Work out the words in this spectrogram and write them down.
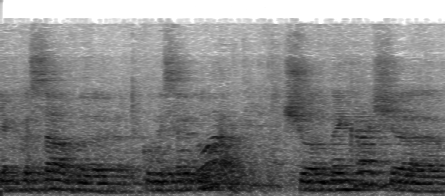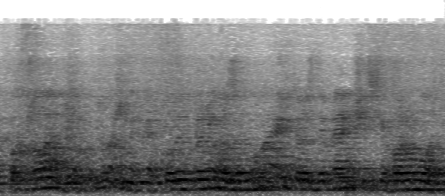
як писав колись Редуар, що найкраща похвала для художника, коли про нього забувають, роздивляючись його роботи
